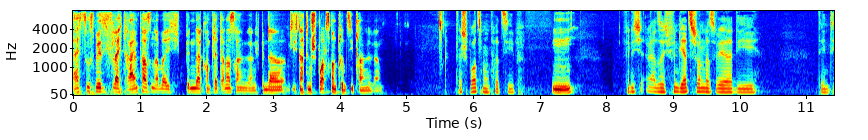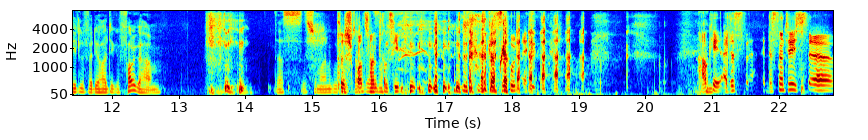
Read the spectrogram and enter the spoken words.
leistungsmäßig vielleicht reinpassen, aber ich bin da komplett anders rangegangen. Ich bin da wirklich nach dem Sportsmann-Prinzip rangegangen. Das Sportsmann-Prinzip. Mhm. Finde ich, also ich finde jetzt schon, dass wir die, den Titel für die heutige Folge haben. Das ist schon mal ein guter Das. Sportsmann-Prinzip. das ist ganz gut, ey. Ah, Okay, also das, das ist natürlich, äh,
